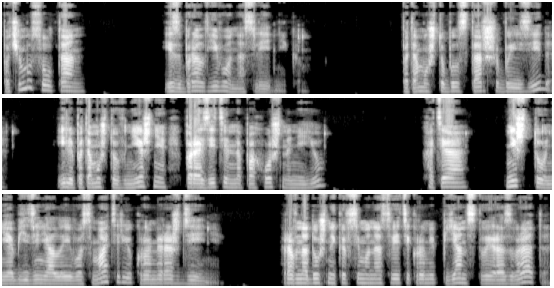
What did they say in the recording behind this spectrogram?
Почему султан избрал его наследником? Потому что был старше Баезида? Или потому что внешне поразительно похож на нее? Хотя ничто не объединяло его с матерью, кроме рождения. Равнодушный ко всему на свете, кроме пьянства и разврата,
